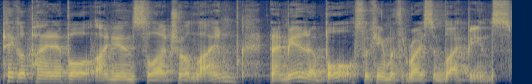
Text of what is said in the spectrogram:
pickled pineapple, onion, cilantro, and lime, and I made it a bowl, so it came with rice and black beans.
